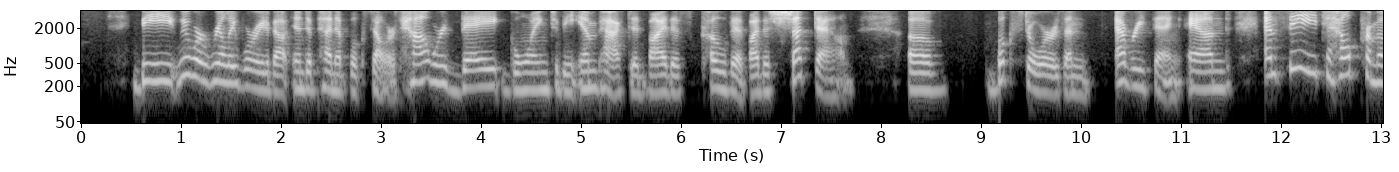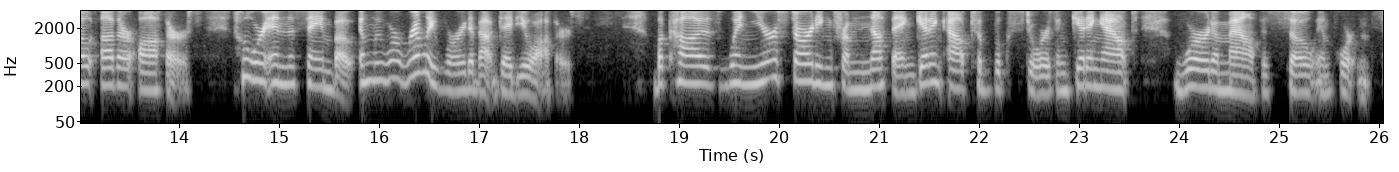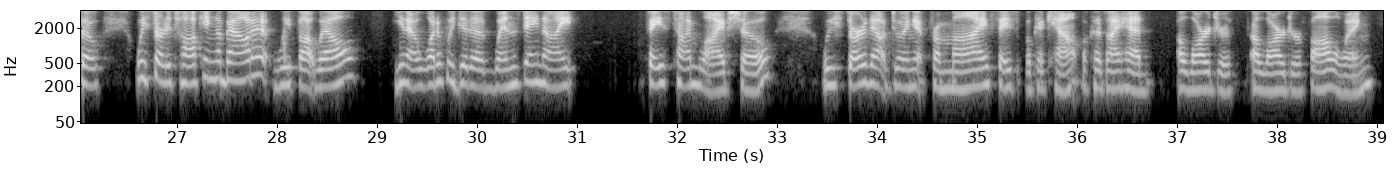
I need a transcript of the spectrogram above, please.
B, we were really worried about independent booksellers. How were they going to be impacted by this COVID, by the shutdown of bookstores and everything and and c to help promote other authors who were in the same boat. And we were really worried about debut authors because when you're starting from nothing getting out to bookstores and getting out word of mouth is so important. So we started talking about it. We thought well you know what if we did a wednesday night facetime live show? We started out doing it from my facebook account because i had a larger a larger following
